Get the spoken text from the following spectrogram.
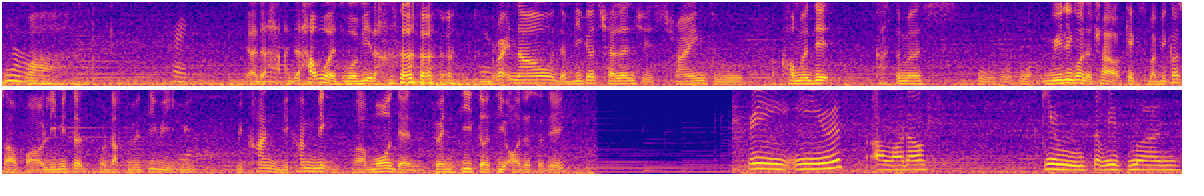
Yeah. wow, Correct. yeah, the, ha- the hard work is worth it. lah. Right now, the biggest challenge is trying to accommodate customers who, who, who really want to try our cakes, but because of our limited productivity, we, we, we can't we can't make uh, more than 20, 30 orders a day. We use a lot of skills that we've learned,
